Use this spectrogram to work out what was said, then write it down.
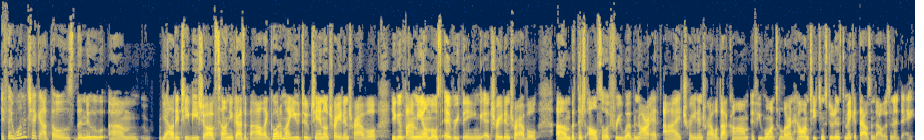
If they want to check out those the new um, reality TV show I was telling you guys about, like go to my YouTube channel, Trade and Travel. You can find me on most everything at Trade and Travel. Um, but there's also a free webinar at itradeandtravel.com if you want to learn how I'm teaching students to make a thousand dollars in a day.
